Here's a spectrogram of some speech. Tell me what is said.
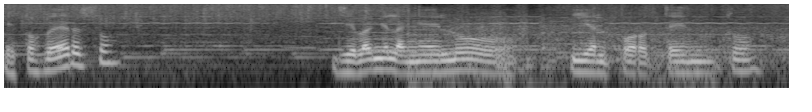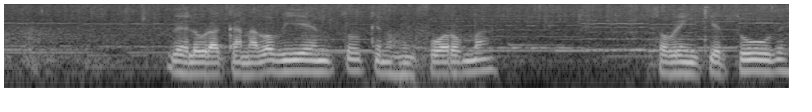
Estos versos llevan el anhelo y el portento del huracanado viento que nos informa sobre inquietudes,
